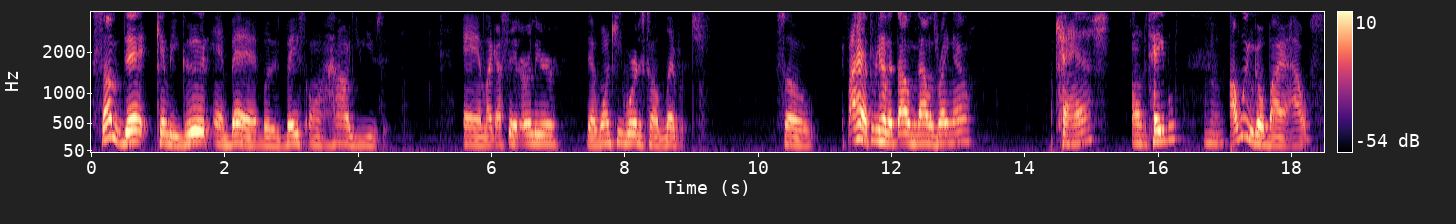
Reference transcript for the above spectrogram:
some debt can be good and bad, but it's based on how you use it. And like I said earlier, that one key word is called leverage. So if I had $300,000 right now, cash on the table, mm-hmm. I wouldn't go buy a house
